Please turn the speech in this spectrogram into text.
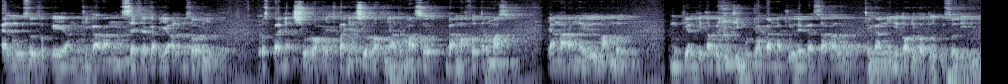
ilmu usul yang dikarang Syekh Zakaria Alam Sori terus banyak surah ya banyak surahnya termasuk Mbah Mahfud Termas yang ngarang Nailul Mahmud. Kemudian kitab itu dimudahkan lagi oleh Basahal dengan ini Torikotul Usul ini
